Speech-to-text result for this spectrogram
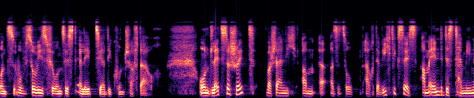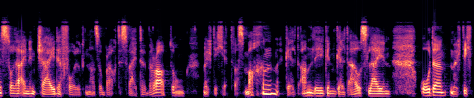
und so, so wie es für uns ist, erlebt sie ja die Kundschaft auch. Und letzter Schritt, wahrscheinlich am, äh, also so auch der wichtigste ist, am Ende des Termines soll ein Entscheid erfolgen. Also braucht es weitere Beratung, möchte ich etwas machen, Geld anlegen, Geld ausleihen oder möchte ich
